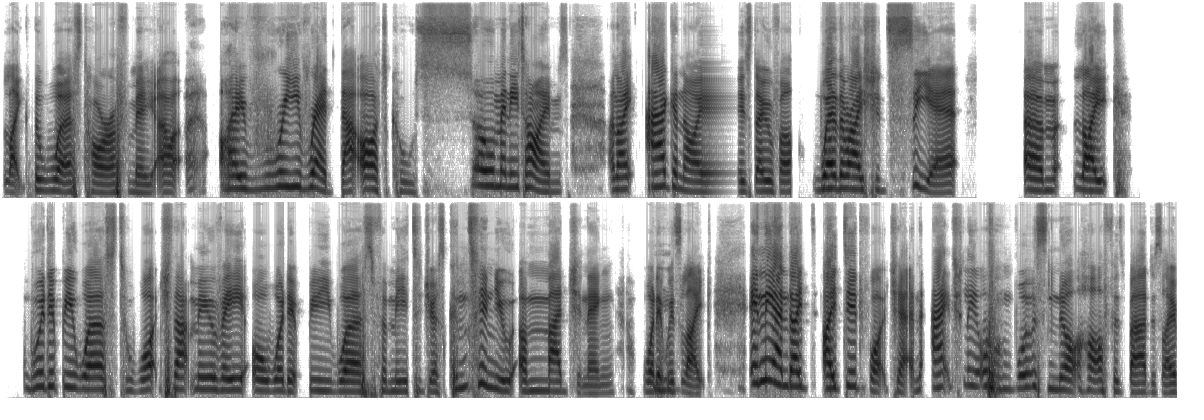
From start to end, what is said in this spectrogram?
like the worst horror for me. Uh, I reread that article so many times, and I agonized over whether I should see it. Um, like would it be worse to watch that movie or would it be worse for me to just continue imagining what mm. it was like in the end i i did watch it and actually it was not half as bad as i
